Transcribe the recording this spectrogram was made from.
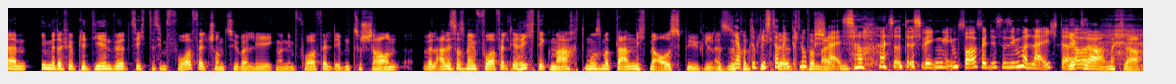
ähm, immer dafür plädieren würde, sich das im Vorfeld schon zu überlegen und im Vorfeld eben zu schauen, weil alles, was man im Vorfeld richtig macht, muss man dann nicht mehr ausbügeln. Also so ja, Konflikte du bist doch ein Klugscheißer. Also deswegen im Vorfeld ist es immer leichter. Ja klar, na klar,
